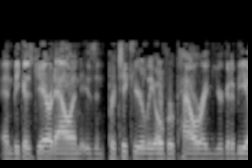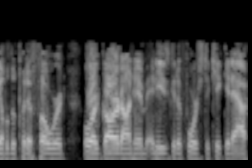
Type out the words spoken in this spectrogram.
and because Jarrett Allen isn't particularly overpowering, you're gonna be able to put a forward or a guard on him, and he's gonna force to kick it out,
